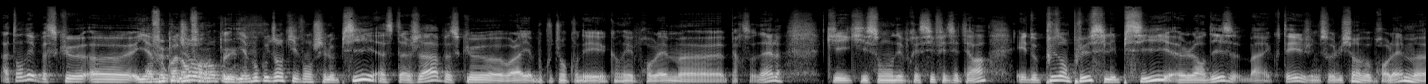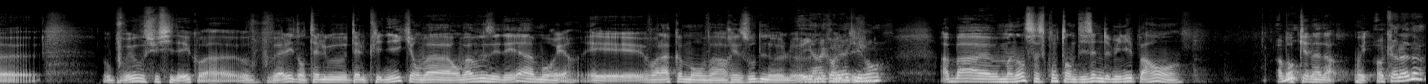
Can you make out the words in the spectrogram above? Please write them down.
attendez, parce que euh, il y a beaucoup de gens, il y a beaucoup de gens qui vont chez le psy à cet âge-là, parce que euh, voilà, il y a beaucoup de gens qui ont des, qui ont des problèmes euh, personnels, qui, qui sont dépressifs, etc. Et de plus en plus, les psys euh, leur disent, bah écoutez, j'ai une solution à vos problèmes. vous pouvez vous suicider, quoi. Vous pouvez aller dans telle ou telle clinique et on va, on va vous aider à mourir. Et voilà comment on va résoudre le. le il y en a combien qui vont? Ah bah euh, maintenant ça se compte en dizaines de milliers par an. Hein. Ah bon Au Canada, oui. Au Canada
